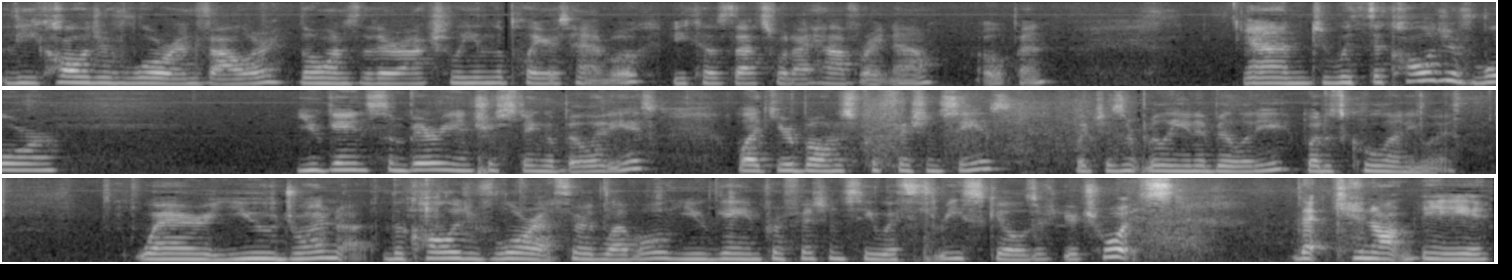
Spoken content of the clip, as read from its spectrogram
the College of Lore and Valor, the ones that are actually in the Player's Handbook, because that's what I have right now open. And with the College of Lore, you gain some very interesting abilities, like your bonus proficiencies, which isn't really an ability, but it's cool anyway. Where you join the College of Lore at third level, you gain proficiency with three skills of your choice. That cannot be,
